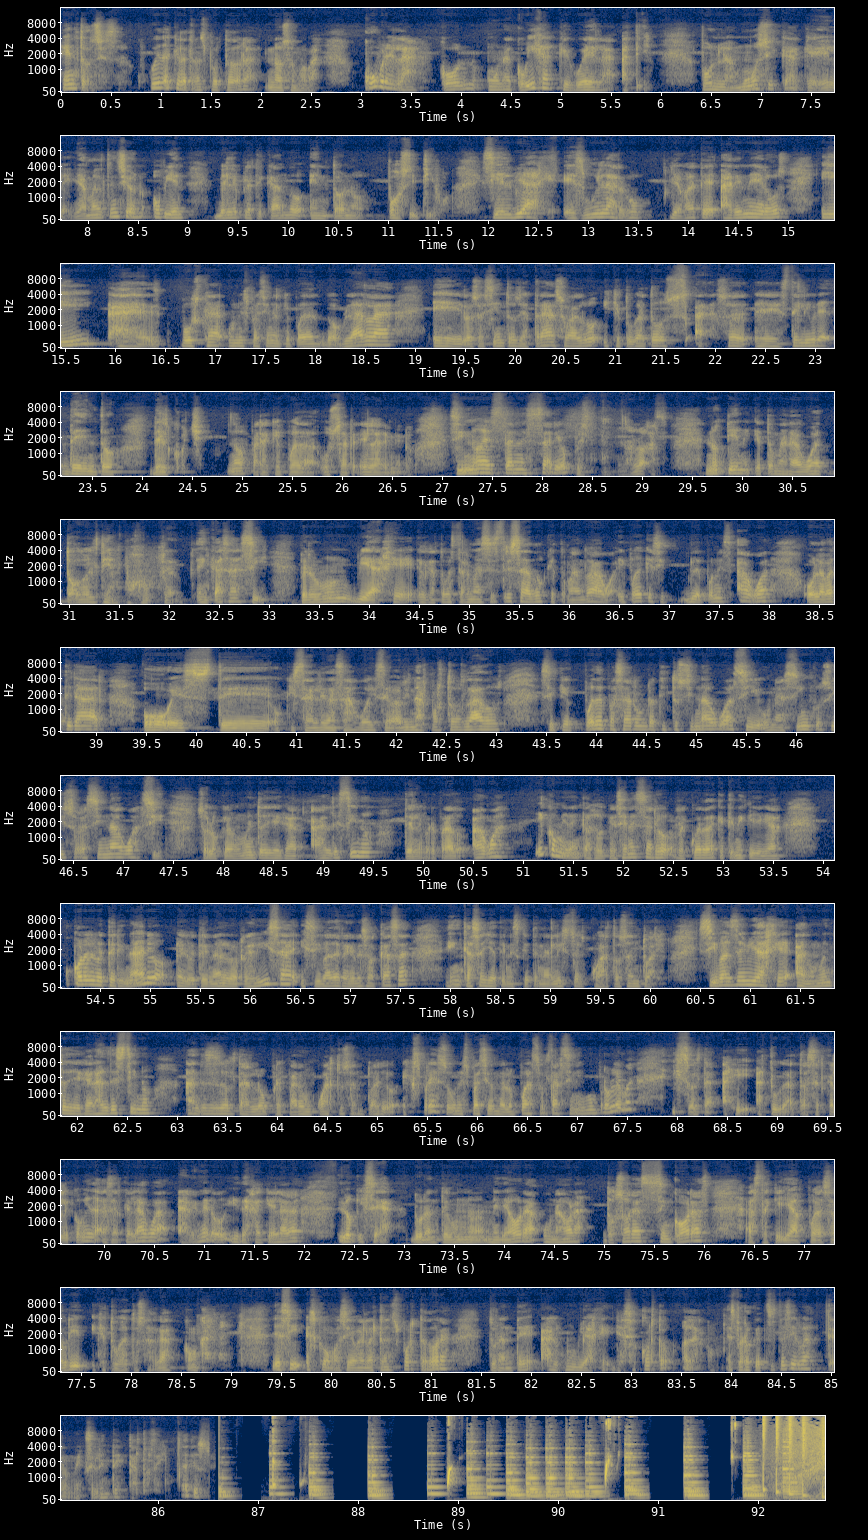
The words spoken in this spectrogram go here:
Entonces, cuida que la transportadora no se mueva. Cúbrela con una cobija que huela a ti. Pon la música que le llama la atención o bien vele platicando en tono positivo. Si el viaje es muy largo, llévate areneros y eh, busca un espacio en el que puedas doblar eh, los asientos de atrás o algo y que tu gato eh, esté libre dentro del coche. ¿No? Para que pueda usar el arenero. Si no es tan necesario, pues no lo hagas. No tiene que tomar agua todo el tiempo. en casa sí, pero en un viaje el gato va a estar más estresado que tomando agua. Y puede que si le pones agua, o la va a tirar, o este, o quizá le das agua y se va a orinar por todos lados. Así que puede pasar un ratito sin agua, sí, unas 5 o 6 horas sin agua, sí. Solo que al momento de llegar al destino, tenle preparado agua y comida en caso de que sea necesario. Recuerda que tiene que llegar con el veterinario, el veterinario lo revisa y si va de regreso a casa, en casa ya tienes que tener listo el cuarto santuario. Si vas de viaje, al momento de llegar al destino, antes de soltarlo, prepara un cuarto santuario expreso, un espacio donde lo puedas soltar sin ningún problema y suelta ahí a tu gato. Acércale comida, acércale agua, dinero y deja que él haga lo que sea durante una media hora, una hora, dos horas, cinco horas, hasta que ya puedas abrir y que tu gato salga con calma. Y así es como vas a la transportadora durante algún viaje, ya sea corto o largo. Espero que esto te sirva. Ten un excelente 14. Adiós.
